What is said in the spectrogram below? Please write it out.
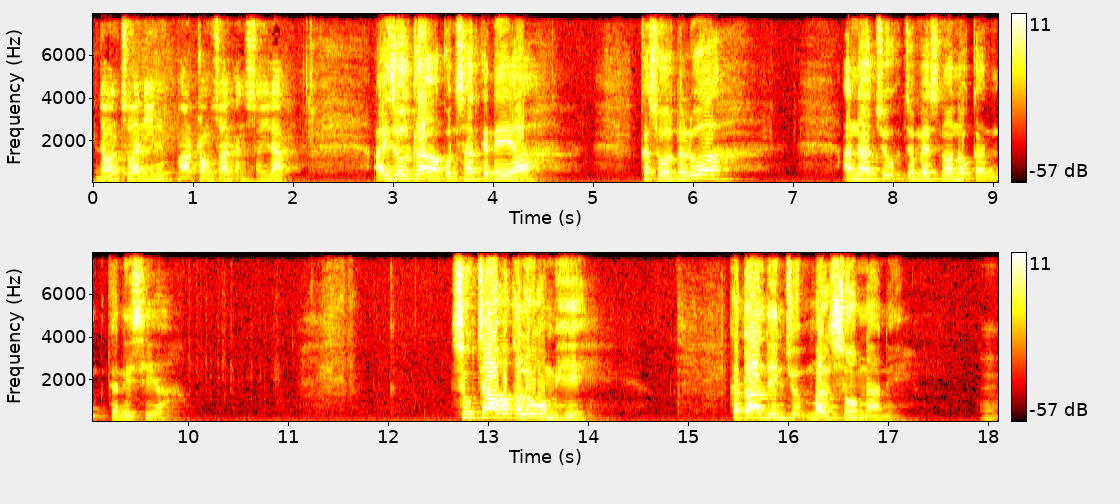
don chuan in ma tong chuan han soi la. Ai zol tlang a concert ka ne a. Ka sol ta lua. Ana chu james no no kan kanisia suk cha wa kalo om hi. Katan din chu mal som na ni Mm.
